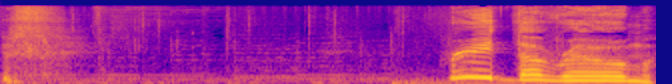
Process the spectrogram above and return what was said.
Read the room.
